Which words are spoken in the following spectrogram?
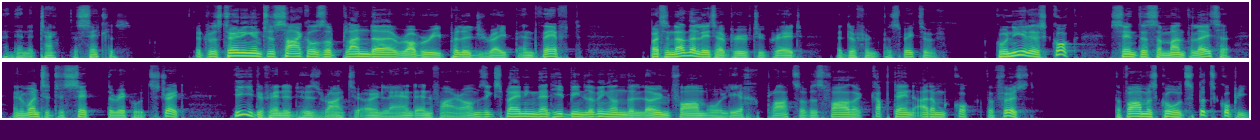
and then attack the settlers. It was turning into cycles of plunder, robbery, pillage, rape, and theft. But another letter proved to create a different perspective. Cornelis Kok sent this a month later and wanted to set the record straight. He defended his right to own land and firearms, explaining that he'd been living on the lone farm or leegplaats of his father, Captain Adam Kok I. The farm was called Spitskopje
